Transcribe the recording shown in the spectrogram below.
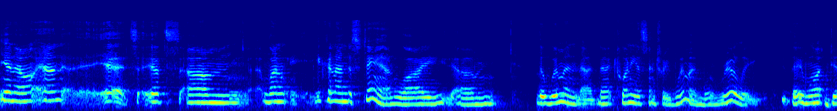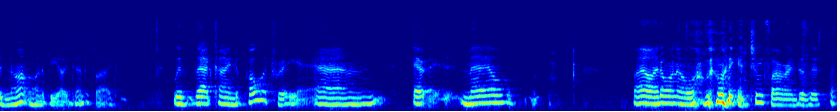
you know, and it's it's um, when you can understand why um, the women, that, that 20th century women, were really they want did not want to be identified with that kind of poetry and uh, male well, I don't if I want to get too far into this, but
